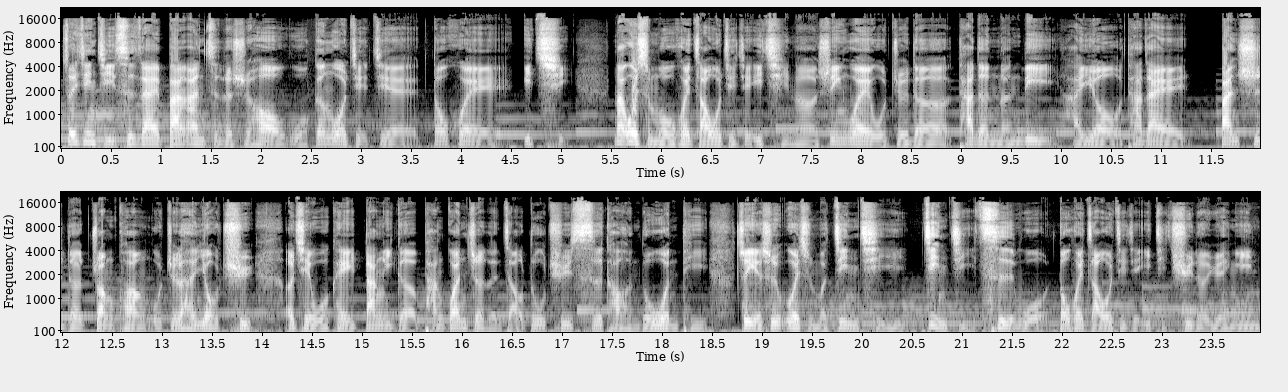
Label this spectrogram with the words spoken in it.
最近几次在办案子的时候，我跟我姐姐都会一起。那为什么我会找我姐姐一起呢？是因为我觉得她的能力，还有她在。办事的状况，我觉得很有趣，而且我可以当一个旁观者的角度去思考很多问题。这也是为什么近期近几次我都会找我姐姐一起去的原因。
